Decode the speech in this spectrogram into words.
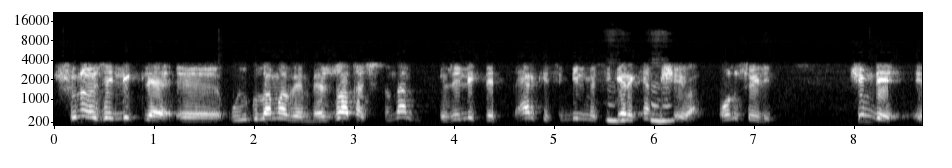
şunu özellikle e, uygulama ve mevzuat açısından özellikle herkesin bilmesi gereken bir şey var. Onu söyleyeyim. Şimdi e,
